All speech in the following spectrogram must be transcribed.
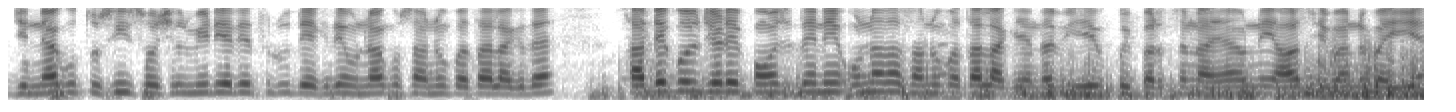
ਜਿੰਨਾ ਕੁ ਤੁਸੀਂ ਸੋਸ਼ਲ ਮੀਡੀਆ ਦੇ ਥਰੂ ਦੇਖਦੇ ਹੋ ਉਹਨਾਂ ਕੁ ਸਾਨੂੰ ਪਤਾ ਲੱਗਦਾ ਸਾਡੇ ਕੋਲ ਜਿਹੜੇ ਪਹੁੰਚਦੇ ਨੇ ਉਹਨਾਂ ਦਾ ਸਾਨੂੰ ਪਤਾ ਲੱਗ ਜਾਂਦਾ ਵੀ ਇਹ ਕੋਈ ਪਰਸਨ ਆਇਆ ਉਹਨੇ ਆਹ ਸੇਵਾ ਨਿਭਾਈ ਹੈ।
